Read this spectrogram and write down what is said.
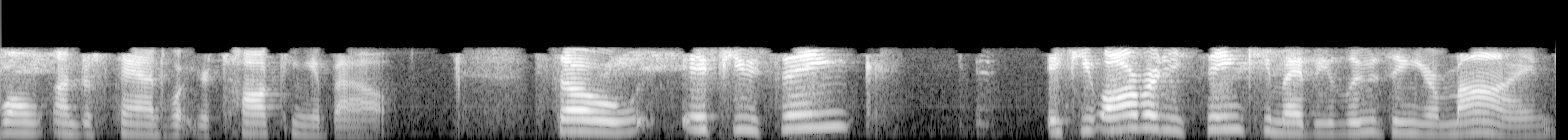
won't understand what you're talking about. So if you think if you already think you may be losing your mind,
